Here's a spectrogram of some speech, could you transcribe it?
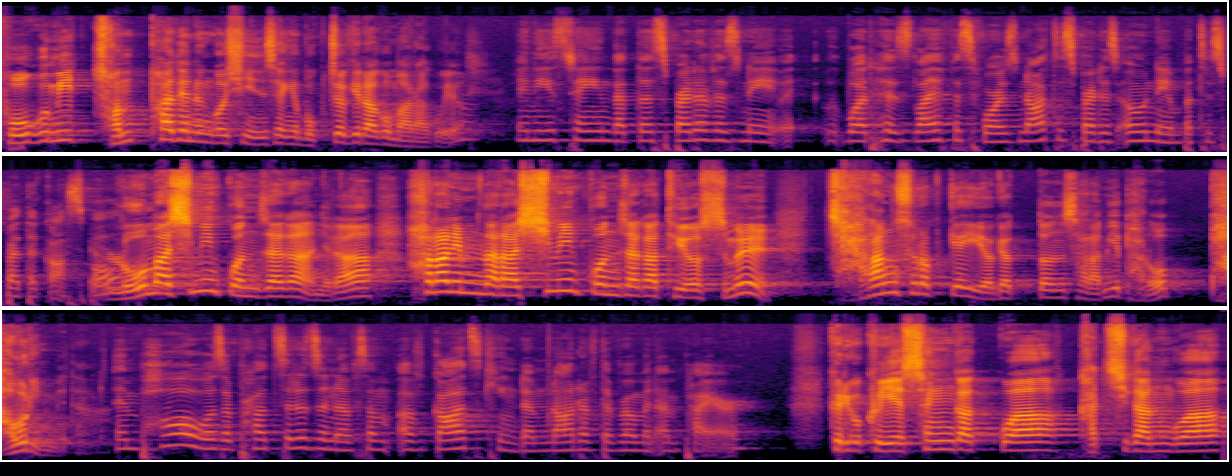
복음이 전파되는 것이 인생의 목적이라고 말하고요. And he's saying that the spread of his name, what his life is for, is not to spread his own name, but to spread the gospel. 로마 시민권자가 아니라 하나님 나라 시민권자가 되었음을 자랑스럽게 여겼던 사람이 바로 바울입니다. And Paul was a proud citizen of some of God's kingdom, not of the Roman Empire. 그리고 그의 생각과 가치관과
